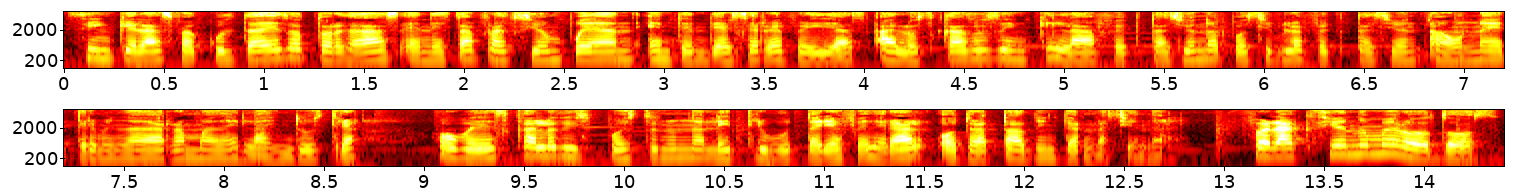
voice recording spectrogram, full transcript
sin que las facultades otorgadas en esta fracción puedan entenderse referidas a los casos en que la afectación o posible afectación a una determinada rama de la industria obedezca a lo dispuesto en una ley tributaria federal o tratado internacional. Fracción número 2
